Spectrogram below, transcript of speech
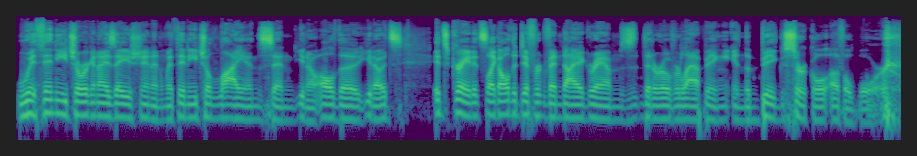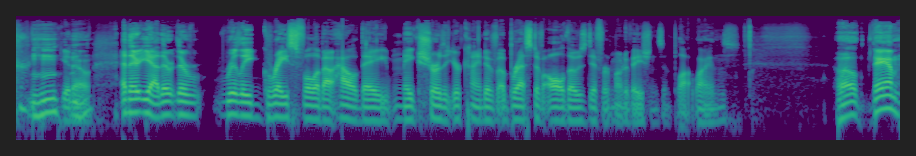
within each organization and within each alliance, and you know all the you know it's it's great. It's like all the different Venn diagrams that are overlapping in the big circle of a war. Mm-hmm. you know and they're yeah they're they're really graceful about how they make sure that you're kind of abreast of all those different motivations and plot lines Well, damn.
